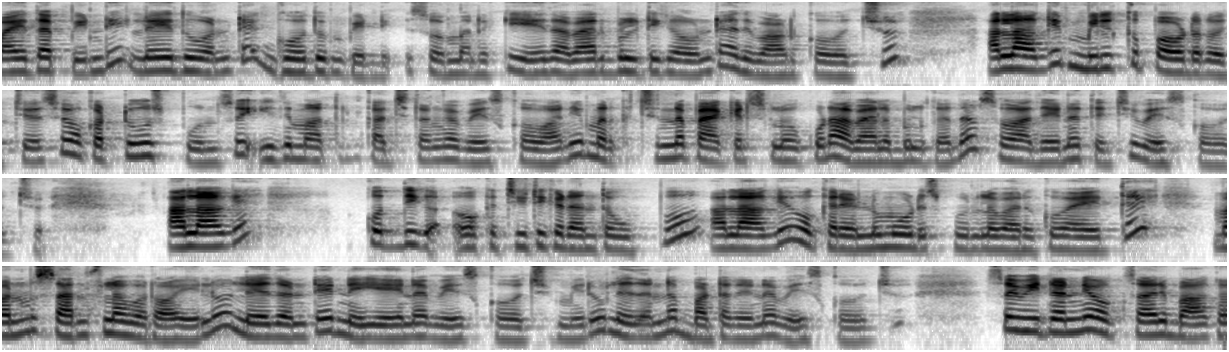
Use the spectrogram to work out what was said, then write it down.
మైదా పిండి లేదు అంటే గోధుమ పిండి. సో మనకి ఏది అవైలబిలిటీగా ఉంటే అది వాడుకోవచ్చు. అలాగే మిల్క్ పౌడర్ వచ్చేసి ఒక టూ స్పూన్స్. ఇది మాత్రం ఖచ్చితంగా వేసుకోవాలి. మనకి చిన్న ప్యాకెట్స్లో కూడా అవైలబుల్ కదా సో అదైనా తెచ్చి వేసుకోవచ్చు. అలాగే కొద్దిగా ఒక చిటికెడంత ఉప్పు అలాగే ఒక రెండు మూడు స్పూన్ల వరకు అయితే మనము సన్ఫ్లవర్ ఆయిల్ లేదంటే నెయ్యి అయినా వేసుకోవచ్చు మీరు లేదన్నా బటర్ అయినా వేసుకోవచ్చు. సో వీటన్నీ ఒకసారి బాగా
